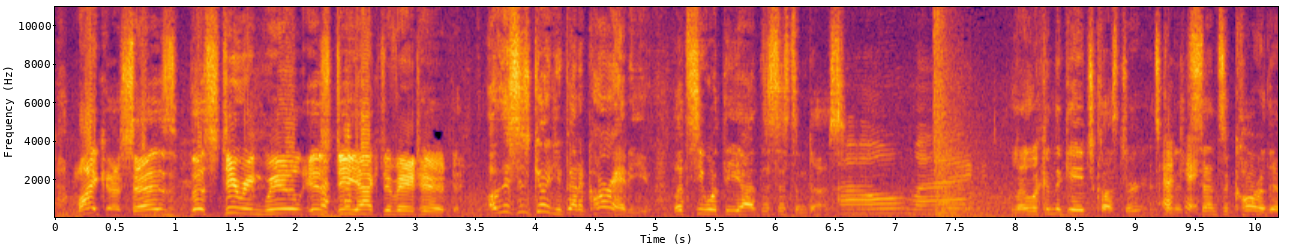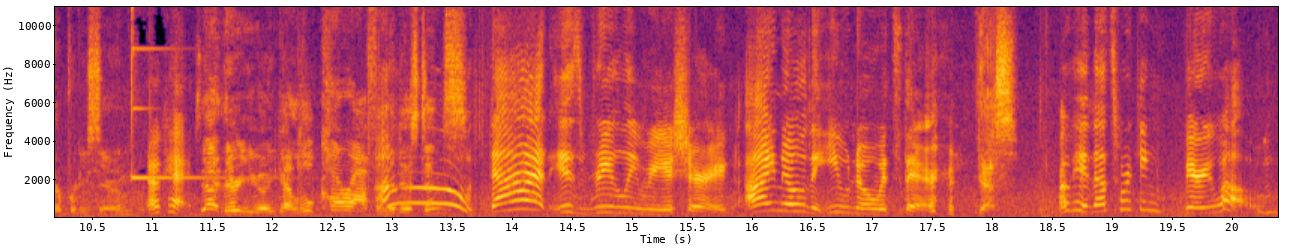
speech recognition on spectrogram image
Micah says the steering wheel is deactivated. Oh, this is good. You've got a car ahead of you. Let's see what the uh, the system does. oh my. Now look in the gauge cluster. It's going to Okay. sense a car there pretty soon. Okay. Yeah, there you go. You got a little car off in the Oh, distance. Oh, that is really reassuring. I know that you know it's there. Yes. Okay, that's working very well.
